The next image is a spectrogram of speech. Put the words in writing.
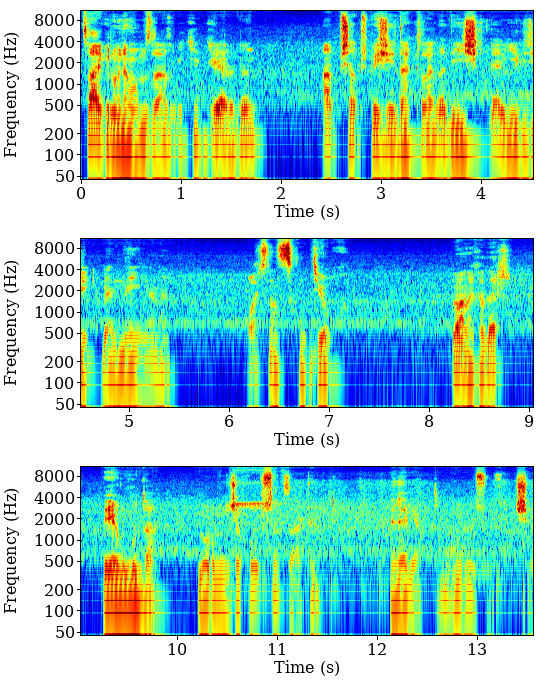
Sakin oynamamız lazım. İkinci yarıdan 60-65. dakikalarda değişiklikler gelecek benden yana. Bu açıdan sıkıntı yok. Şu ana kadar De Jong'u da yorumlayacak olursak zaten neler yaptığını görüyorsunuz. Şey,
